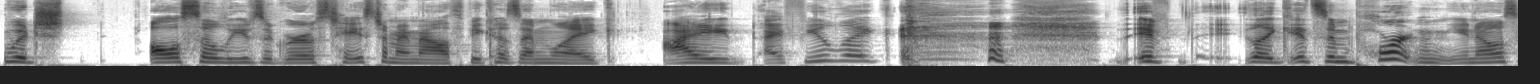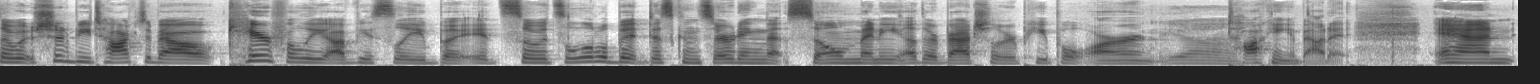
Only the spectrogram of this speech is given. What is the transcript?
which also leaves a gross taste in my mouth because I'm like I I feel like if like it's important, you know, so it should be talked about carefully obviously, but it's so it's a little bit disconcerting that so many other bachelor people aren't Yeah. talking about it. And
